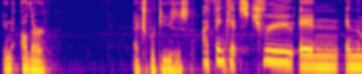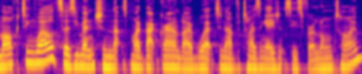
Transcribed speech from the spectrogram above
in other expertises? I think it's true in in the marketing world. So as you mentioned, that's my background. I worked in advertising agencies for a long time.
